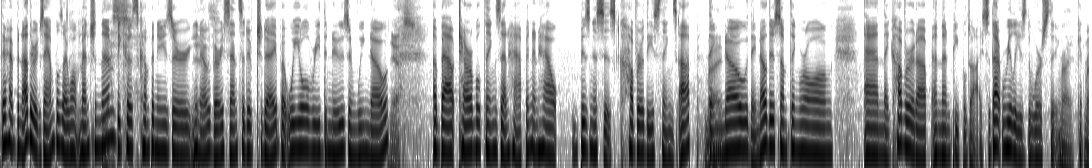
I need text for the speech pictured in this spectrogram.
there have been other examples. I won't mention them Yes. because companies are, you know, very sensitive today. But we all read the news and we know yes about terrible things that happen and how businesses cover these things up. They know they know there's something wrong and they cover it up and then people die. So that really is the worst thing Right, can, right.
